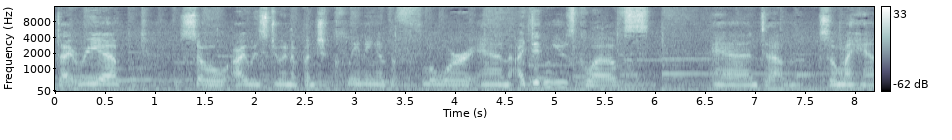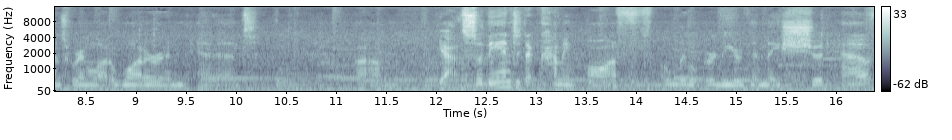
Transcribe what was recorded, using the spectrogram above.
diarrhea, so I was doing a bunch of cleaning of the floor, and I didn't use gloves, and um, so my hands were in a lot of water, and and um, yeah, so they ended up coming off a little earlier than they should have,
